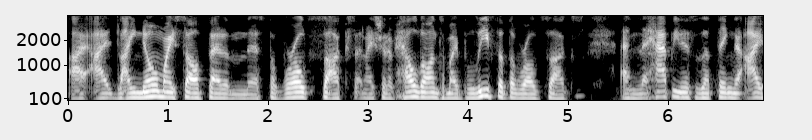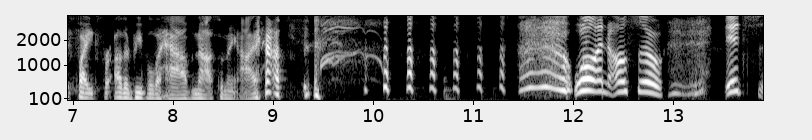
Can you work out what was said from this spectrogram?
I, I, I know myself better than this. The world sucks and I should have held on to my belief that the world sucks. And the happiness is a thing that I fight for other people to have, not something I have. well, and also, it's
